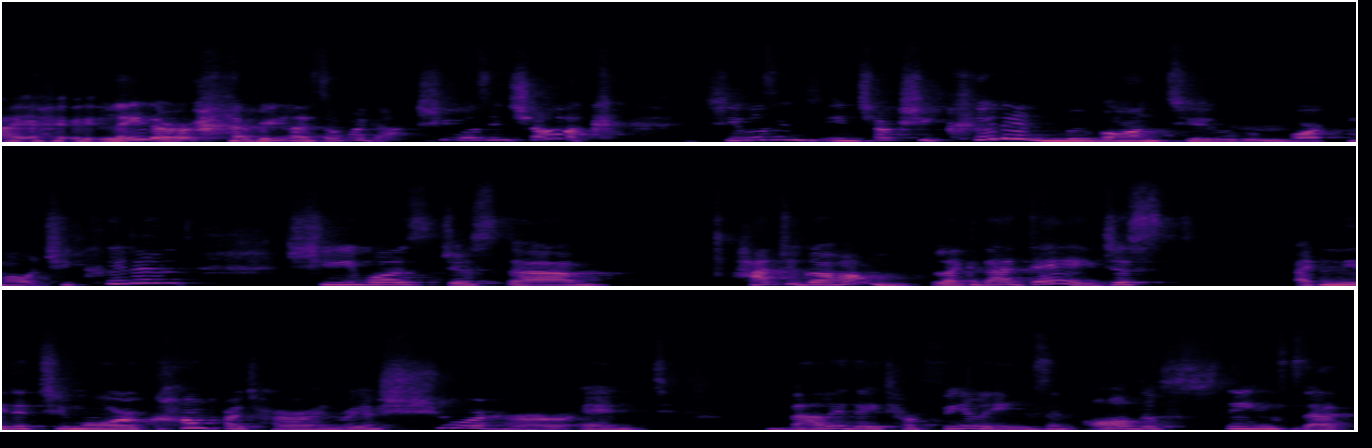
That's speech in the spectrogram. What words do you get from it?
I, later i realized oh my god she was in shock. She was in, in shock. She couldn't move on to mm. work mode. She couldn't she was just um, had to go home. Like that day just i needed to more comfort her and reassure her and validate her feelings and all those things that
